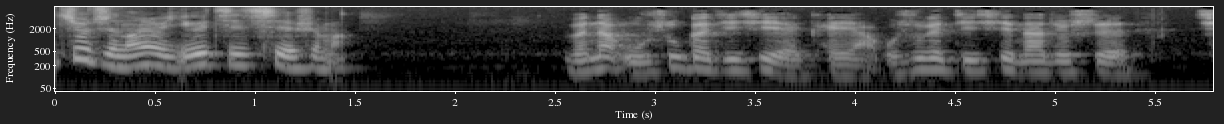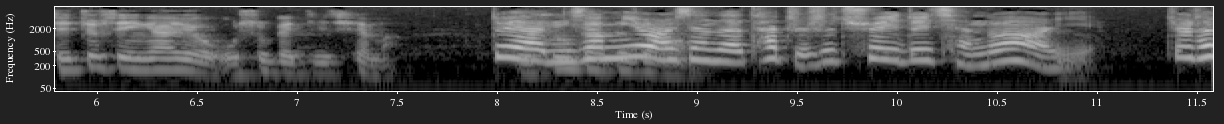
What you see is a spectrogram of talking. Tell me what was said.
就只能有一个机器是吗？不，那无数个机器也可以啊，无数个机器那就是其实就是应该有无数个机器嘛。对啊，你像 Mirror 现在它只是缺一堆前端而已，就是它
